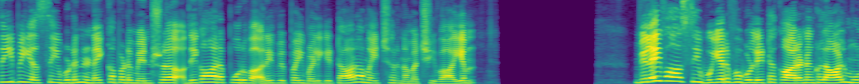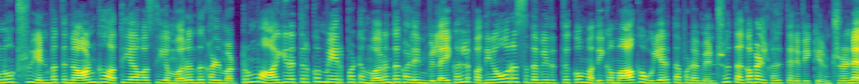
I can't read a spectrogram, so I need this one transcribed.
சிபிஎஸ்இ உடன் இணைக்கப்படும் என்ற அதிகாரப்பூர்வ அறிவிப்பை வெளியிட்டார் அமைச்சர் நமச்சிவாயம். விலைவாசி உயர்வு உள்ளிட்ட காரணங்களால் முன்னூற்று எண்பத்து நான்கு அத்தியாவசிய மருந்துகள் மற்றும் ஆயிரத்திற்கும் மேற்பட்ட மருந்துகளின் விலைகள் பதினோரு சதவீதத்துக்கும் அதிகமாக உயர்த்தப்படும் என்று தகவல்கள் தெரிவிக்கின்றன.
